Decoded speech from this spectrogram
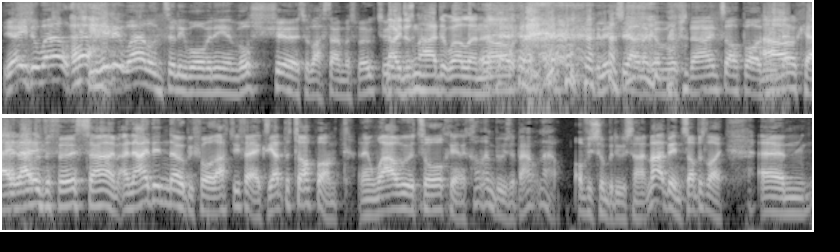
Yeah, he did well. he hid it well until he wore an Ian Rush shirt the last time I spoke to him. No, he doesn't hide it well then, no. he literally had like a Rush 9 top on. Oh, okay. And that was the first time. And I didn't know before that, to be fair, because he had the top on. And then while we were talking, I can't remember who was about now. Obviously somebody was signed. Might have been Szoboszlai. Um,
